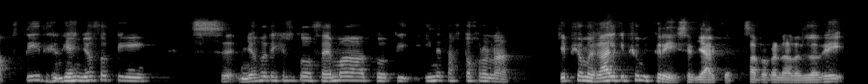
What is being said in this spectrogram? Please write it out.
αυτή η ταινία νιώθω ότι, νιώθω ότι έχει αυτό το θέμα το ότι είναι ταυτόχρονα και πιο μεγάλη και πιο μικρή σε διάρκεια. Θα έπρεπε να είναι. Δηλαδή,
